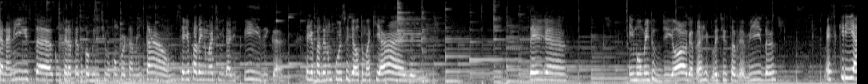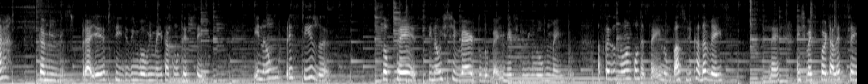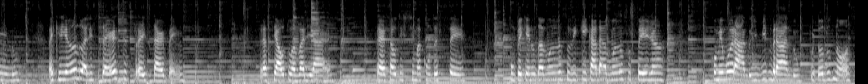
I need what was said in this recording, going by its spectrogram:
psicanalista, com terapeuta cognitivo comportamental, seja fazendo uma atividade física, seja fazendo um curso de automaquiagem, seja em momentos de yoga para refletir sobre a vida mas criar caminhos para esse desenvolvimento acontecer. E não precisa sofrer se não estiver tudo bem nesse desenvolvimento. As coisas vão acontecendo um passo de cada vez, né? A gente vai se fortalecendo, vai criando alicerces para estar bem, para se autoavaliar, para essa autoestima acontecer com pequenos avanços e que cada avanço seja comemorado e vibrado por todos nós,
